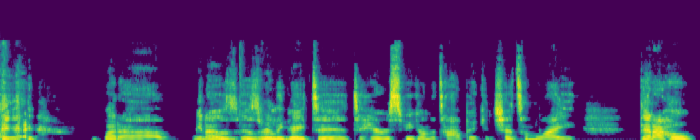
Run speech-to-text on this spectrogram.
but uh you know it was, it was really great to to hear her speak on the topic and shed some light that i hope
